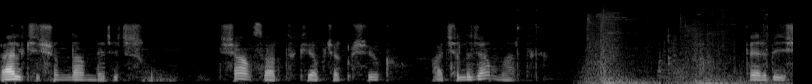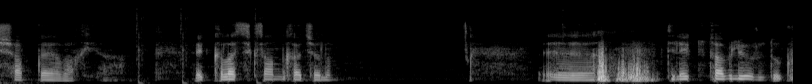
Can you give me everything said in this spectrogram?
Belki şundan verir. Şans artık yapacak bir şey yok. Açılacağım mı artık? Verdiği şapkaya bak ya. Ve klasik sandık açalım. Ee, dilek tutabiliyorduk.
